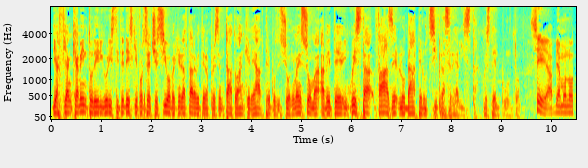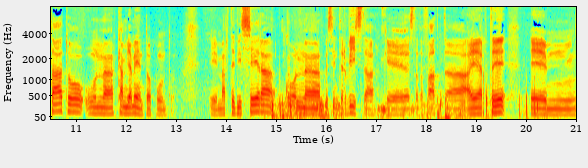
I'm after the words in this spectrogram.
di affiancamento dei rigoristi tedeschi, forse eccessivo perché in realtà avete rappresentato anche le altre posizioni, ma insomma avete in questa fase lodate lo Tsipras realista, questo è il punto. Sì, abbiamo notato un cambiamento appunto. E martedì sera con uh, questa intervista che è stata fatta a ERT ehm,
